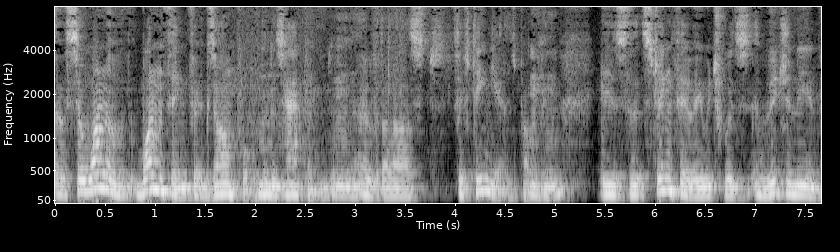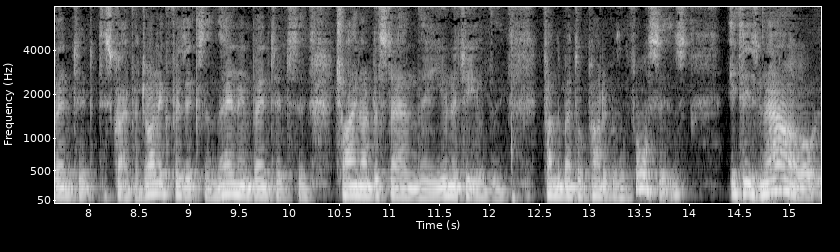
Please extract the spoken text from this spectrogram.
uh, so one of one thing, for example, that has Mm-hmm. happened over the last fifteen years, probably, is that string theory, which was originally invented to describe hadronic physics and then invented to try and understand the unity of the fundamental particles and forces, it is now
